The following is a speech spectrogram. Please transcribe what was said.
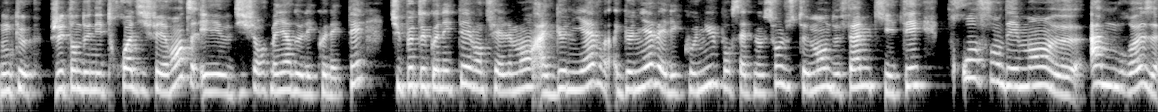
Donc, euh, je vais t'en donner trois différentes et euh, différentes manières de les connecter. Tu peux te connecter éventuellement à Guenièvre. Guenièvre, elle est connue pour cette notion justement de femme qui était profondément euh, amoureuse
